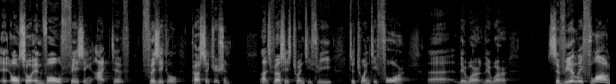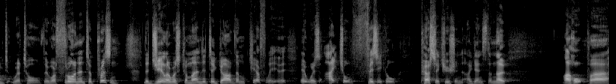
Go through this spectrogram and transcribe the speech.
it also involved facing active physical persecution. That's verses 23 to 24. Uh, they, were, they were severely flogged, we're told. They were thrown into prison. The jailer was commanded to guard them carefully. It, was actual physical persecution against them. Now, I hope uh,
